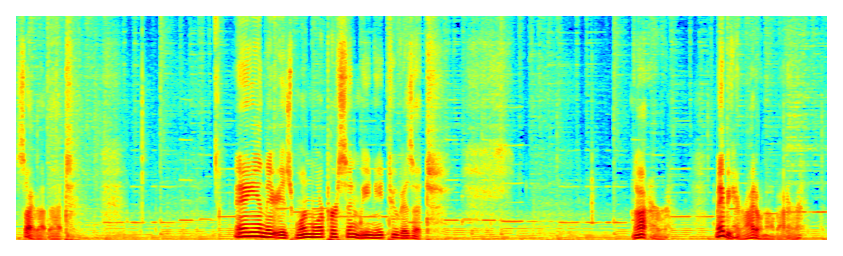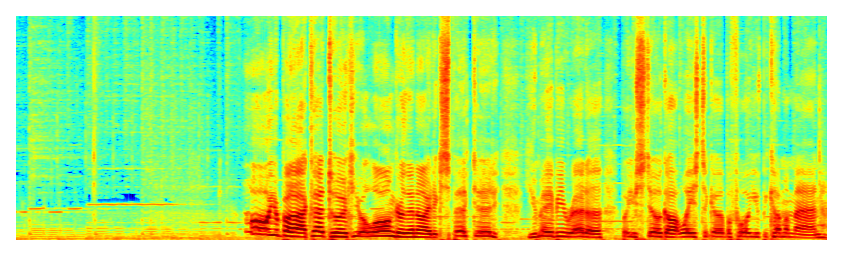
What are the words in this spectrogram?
Sorry about that. And there is one more person we need to visit. Not her. Maybe her. I don't know about her. Oh, you're back. That took you longer than I'd expected. You may be Rehda, but you still got ways to go before you've become a man.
